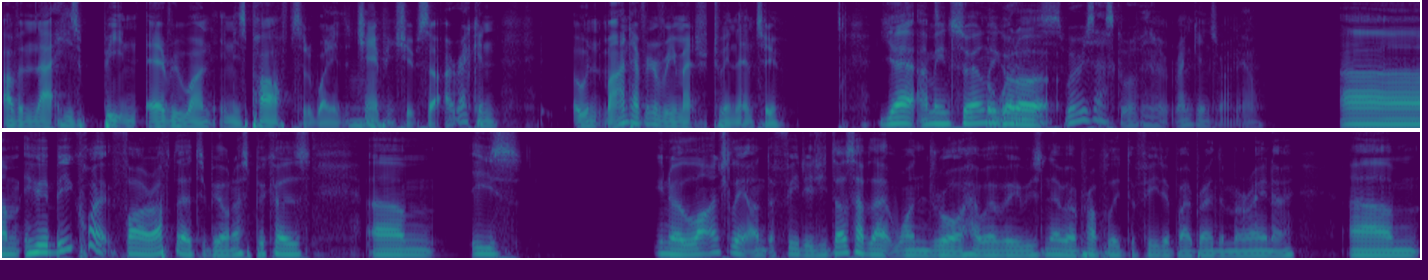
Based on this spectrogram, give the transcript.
Other than that, he's beaten everyone in his path to the way of the Mm. championship. So I reckon I wouldn't mind having a rematch between them two. Yeah, I mean, certainly But got where a. is- where is Askarov in the rankings right now? Um, he would be quite far up there to be honest, because um, he's you know largely undefeated. He does have that one draw, however, he was never properly defeated by Brandon Moreno. Um,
